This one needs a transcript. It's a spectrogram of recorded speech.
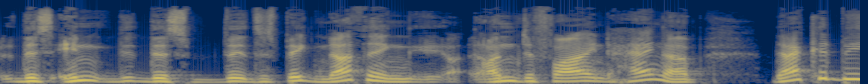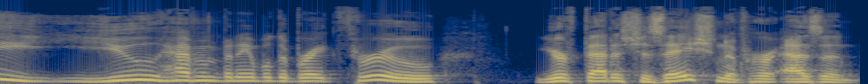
this in this this big nothing uh, undefined hangup, that could be you haven't been able to break through your fetishization of her as an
